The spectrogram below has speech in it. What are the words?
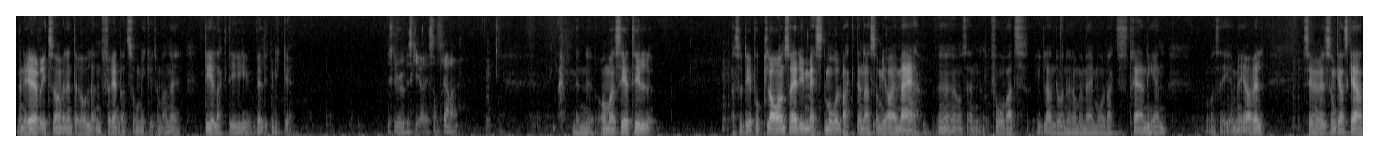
men i övrigt så har väl inte rollen förändrats så mycket utan man är delaktig i väldigt mycket. Hur skulle du beskriva dig som tränare? Men om man ser till Alltså det på plan så är det ju mest målvakterna som jag är med. Eh, och sen forwards ibland då när de är med i målvaktsträningen. Säger. Men jag väl, ser mig väl som ganska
